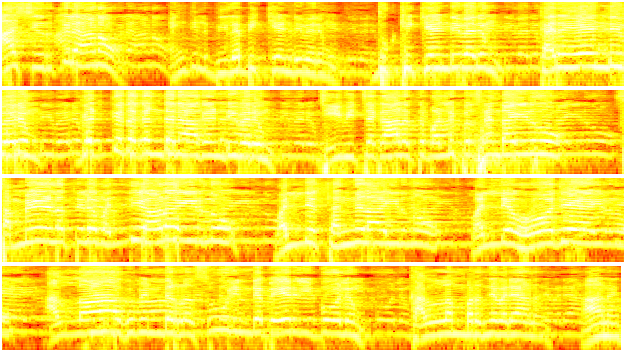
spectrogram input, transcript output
ആ ഷിർക്കിലാണോ എങ്കിൽ വിലപിക്കേണ്ടി വരും ദുഃഖിക്കേണ്ടി വരും കരയേണ്ടി വരും ഗഡ്ഗതകണ്ഠനാകേണ്ടി വരും. ജീവിച്ച കാലത്ത് പള്ളി പ്രസിഡന്റ് ആയിരുന്നു. സമ്മേളനത്തിലെ വലിയ ആളായിരുന്നു. വലിയ തങ്ങളായിരുന്നു. വലിയ ഹോജയായിരുന്നു. അള്ളാഹുവിന്റെ റസൂലിന്റെ പേരിൽ പോലും കള്ളം പറഞ്ഞവരാണ്. ആണ്.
